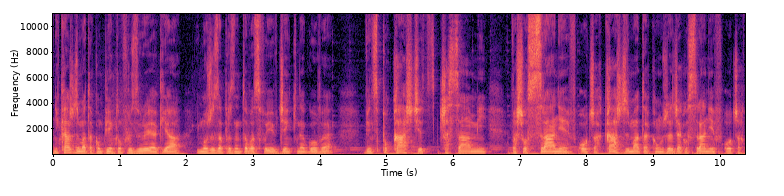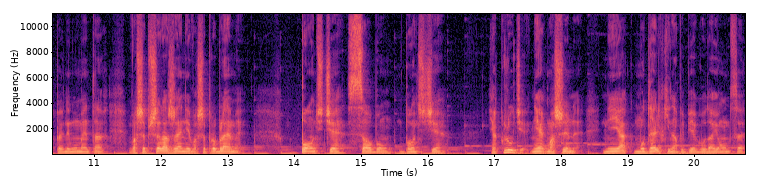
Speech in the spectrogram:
Nie każdy ma taką piękną fryzurę jak ja i może zaprezentować swoje wdzięki na głowę, więc pokażcie czasami wasze osranie w oczach. Każdy ma taką rzecz jak osranie w oczach w pewnych momentach, wasze przerażenie, wasze problemy. Bądźcie sobą, bądźcie jak ludzie, nie jak maszyny, nie jak modelki na wybiegu udające,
